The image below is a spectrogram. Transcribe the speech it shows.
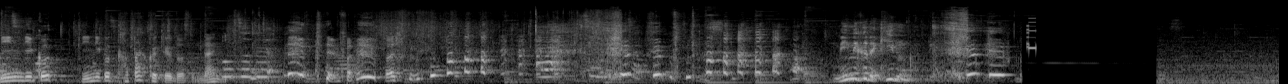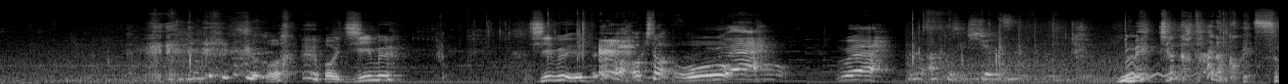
ニンニクニンニク叩くっていう動作何？放送でねままニンニクで切るんだ。おおいジム。ジム。あ来た。おおうわめっちゃ硬いなこいつ。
